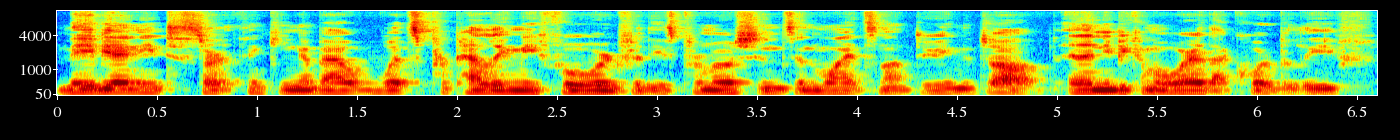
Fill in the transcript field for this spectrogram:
Maybe I need to start thinking about what's propelling me forward for these promotions and why it's not doing the job. And then you become aware of that core belief.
